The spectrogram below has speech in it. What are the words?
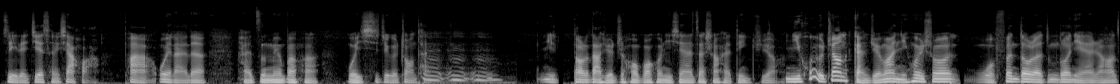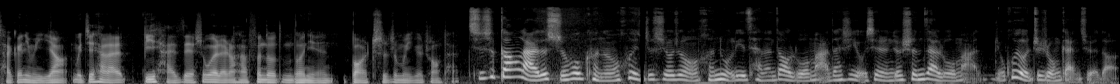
自己的阶层下滑，怕未来的孩子没有办法维系这个状态。嗯嗯嗯。你到了大学之后，包括你现在在上海定居啊，你会有这样的感觉吗？你会说我奋斗了这么多年，然后才跟你们一样，我接下来逼孩子也是为了让他奋斗这么多年，保持这么一个状态。其实刚来的时候可能会就是有种很努力才能到罗马，但是有些人就生在罗马，你会有这种感觉的。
